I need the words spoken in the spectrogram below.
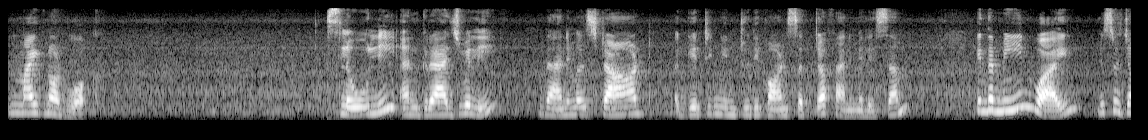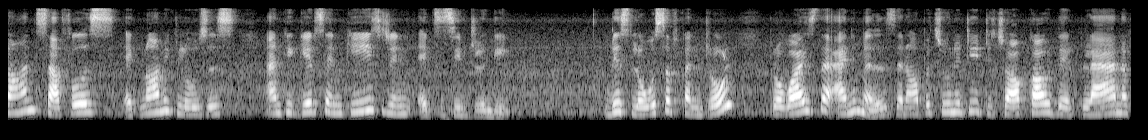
might not work. Slowly and gradually the animals start getting into the concept of animalism. In the meanwhile mr john suffers economic losses and he gets engaged in excessive drinking. This loss of control provides the animals an opportunity to chalk out their plan of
